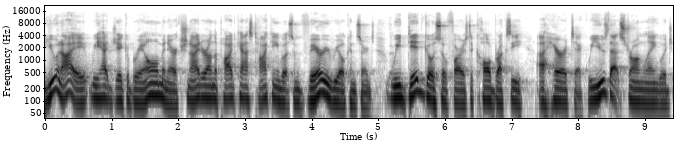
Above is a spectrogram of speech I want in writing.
You and I, we had Jacob Reaume and Eric Schneider on the podcast talking about some very real concerns. We did go so far as to call Bruxy a heretic. We use that strong language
